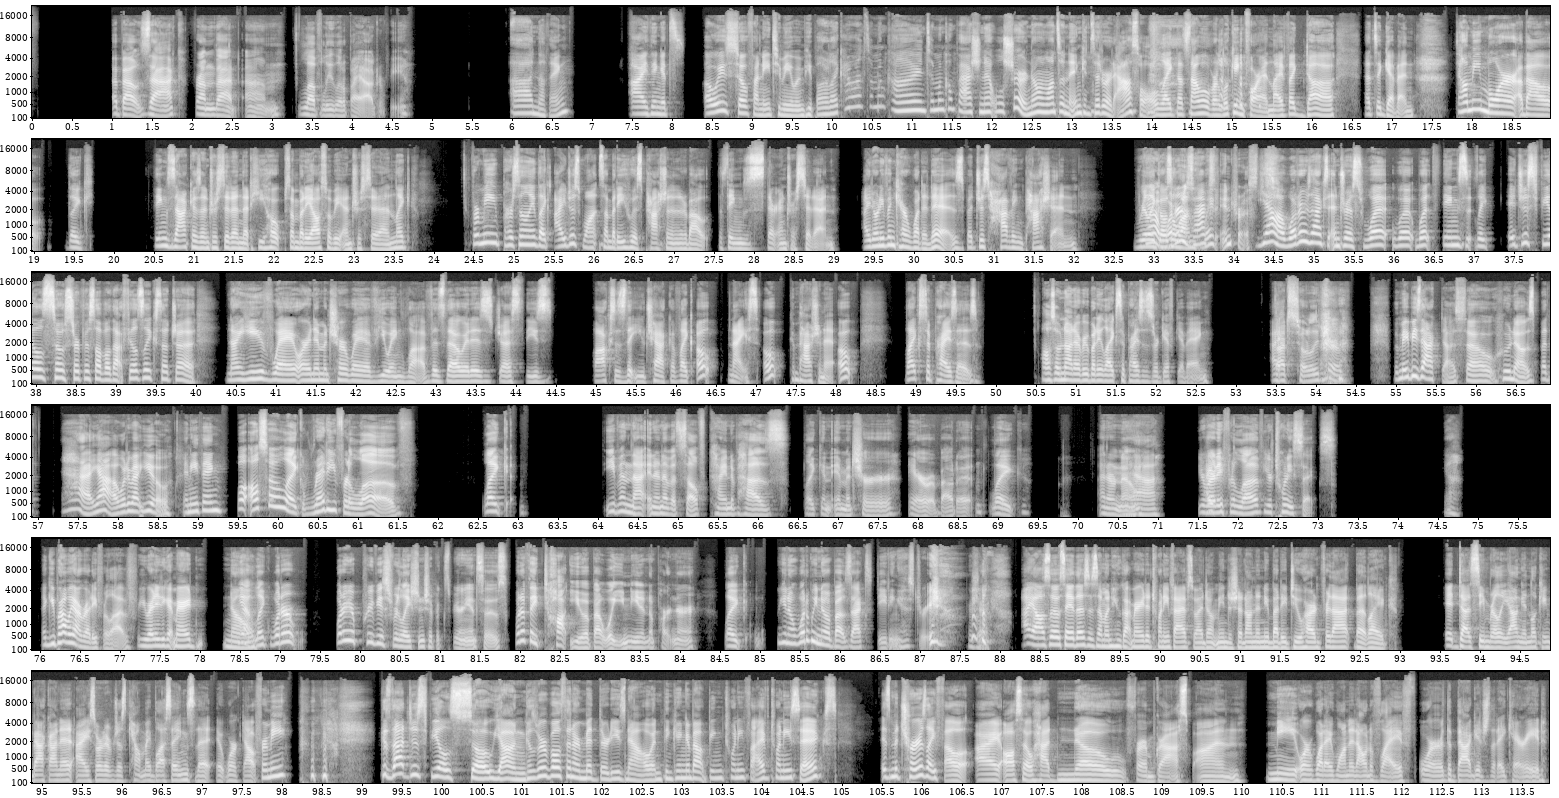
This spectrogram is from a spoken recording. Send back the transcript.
about Zach from that um, lovely little biography? Uh nothing. I think it's always so funny to me when people are like, I want someone kind, someone compassionate. Well, sure, no one wants an inconsiderate asshole. Like that's not what we're looking for in life. Like, duh, that's a given. Tell me more about like things Zach is interested in that he hopes somebody else will be interested in. Like for me personally, like I just want somebody who is passionate about the things they're interested in. I don't even care what it is, but just having passion really Yeah, goes what a are long Zach's way. interests? Yeah, what are Zach's interests? What what what things like it just feels so surface level. That feels like such a naive way or an immature way of viewing love, as though it is just these boxes that you check of like, oh, nice, oh, compassionate, oh, like surprises. Also, not everybody likes surprises or gift giving. I- that's totally true. But maybe Zach does, so who knows? But yeah, yeah. What about you? Anything? Well, also like ready for love. Like even that in and of itself kind of has like an immature air about it. Like I don't know. Yeah. You're I- ready for love? You're 26. Yeah. Like you probably are ready for love. Are you ready to get married? No. Yeah, like what are what are your previous relationship experiences? What have they taught you about what you need in a partner? Like, you know, what do we know about Zach's dating history? for sure. I also say this as someone who got married at 25, so I don't mean to shit on anybody too hard for that, but like it does seem really young. And looking back on it, I sort of just count my blessings that it worked out for me. Because that just feels so young because we're both in our mid 30s now and thinking about being 25, 26. As mature as I felt, I also had no firm grasp on me or what I wanted out of life or the baggage that I carried.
